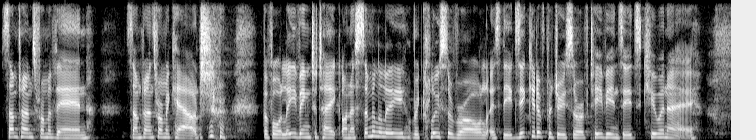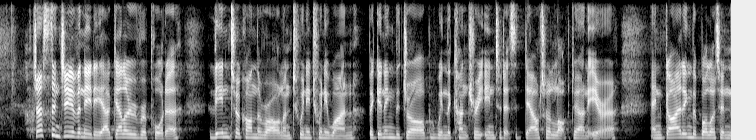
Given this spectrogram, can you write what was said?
sometimes from a van, sometimes from a couch, before leaving to take on a similarly reclusive role as the executive producer of TVNZ's Q&A. Justin Giovannetti, our gallery reporter, then took on the role in 2021, beginning the job when the country entered its Delta lockdown era and guiding the bulletin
